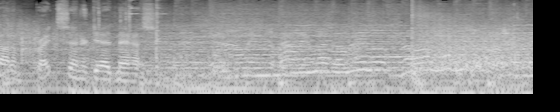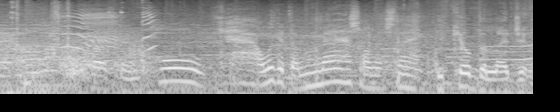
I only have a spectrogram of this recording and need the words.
Got him right center dead mass. Holy cow, look at the mass on this thing. You killed the legend.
